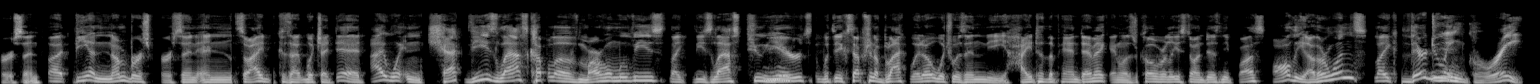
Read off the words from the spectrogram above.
person, but be a numbers person. And so I, because I, which I did, I went and checked these last couple of Marvel movies, like these last 2 Mhm. years, with the exception of Black Widow, which was in the height of the pandemic and was co-released on Disney Plus. All the other ones, like they're doing mm-hmm. great.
